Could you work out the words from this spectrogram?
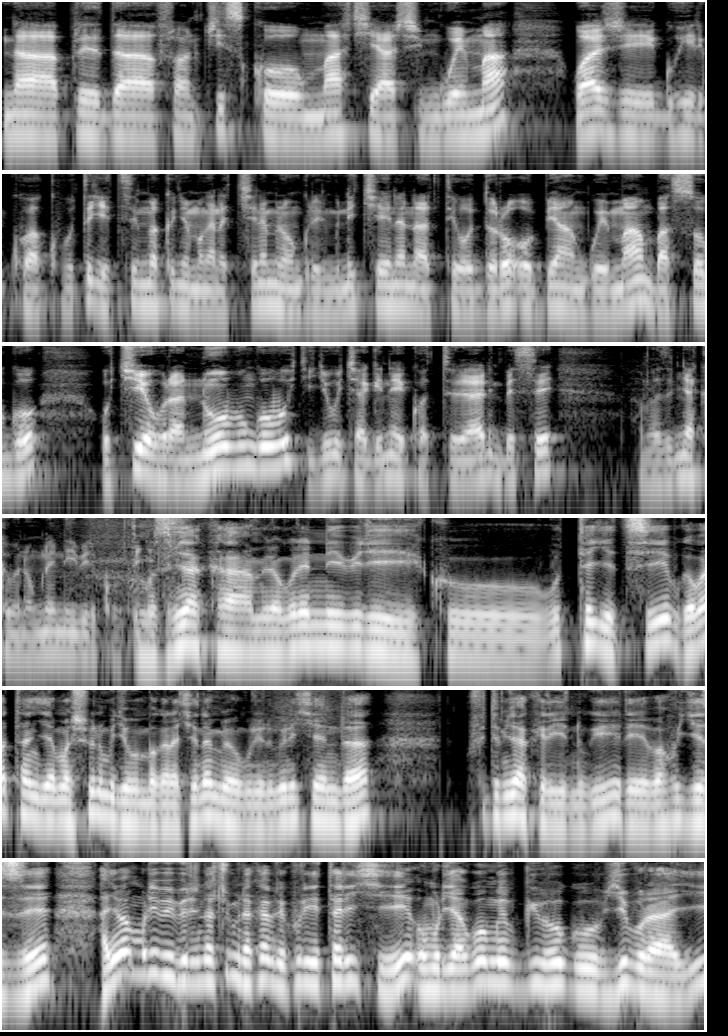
na perezida francisco macias ngwema waje guhirikwa ku butegetsi mu mwaka w'igihumbi magana cyenda mirongo irindwi n'icyenda na teodoro obiangwema mbasogo ukiyobora n'ubu ngubu iki gihugu cya guinea equatoriale mbese amaze imyaka mirongo ine n'ibiri ku butegetsi. Tumaze imyaka mirongo ine n'ibiri ku butegetsi bwa batangiye amashuri mu gihumbi magana cyenda mirongo irindwi n'icyenda ufite imyaka irindwi reba aho ugeze. Hanyuma muri bibiri na cumi na kabiri kuri iyi tariki umuryango w'ubumwe bw'ibihugu by'i burayi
